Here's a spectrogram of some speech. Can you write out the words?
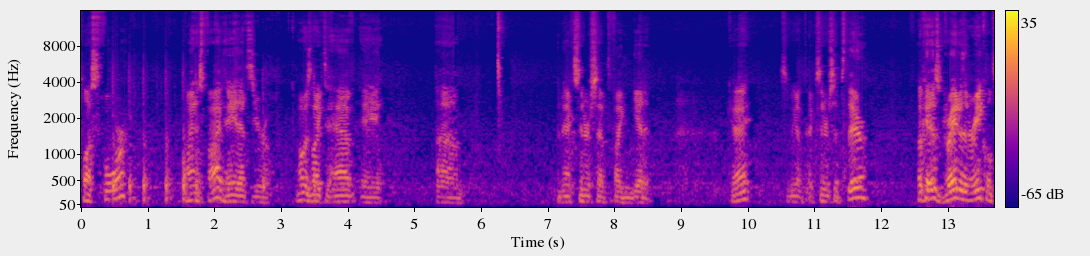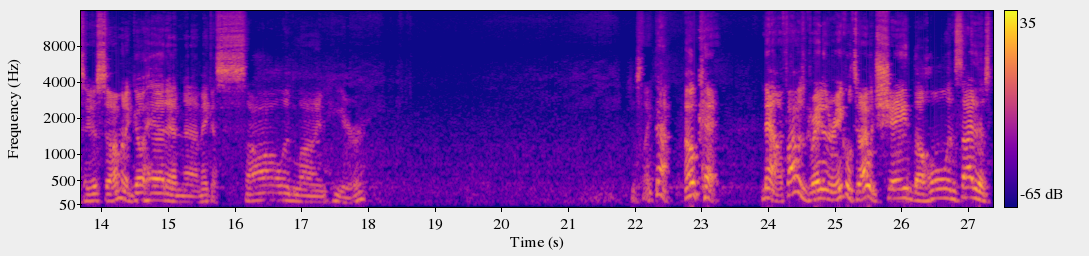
plus 4 minus 5. Hey, that's 0. I always like to have a um, an x-intercept if I can get it. Okay, so we got the x-intercepts there. Okay, this is greater than or equal to, so I'm going to go ahead and uh, make a solid line here. Just like that. Okay. Now, if I was greater than or equal to, I would shade the whole inside of this,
